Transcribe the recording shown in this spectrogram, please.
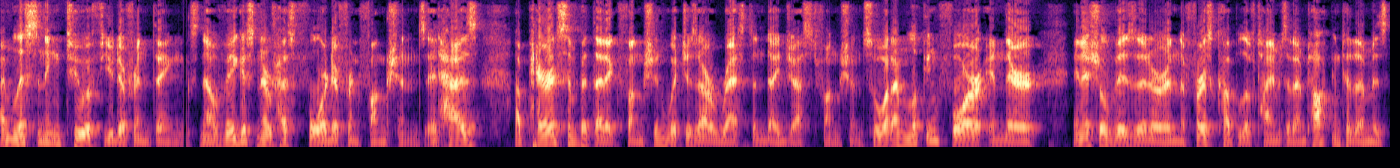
I'm listening to a few different things. Now, vagus nerve has four different functions. It has a parasympathetic function, which is our rest and digest function. So, what I'm looking for in their initial visit or in the first couple of times that I'm talking to them is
